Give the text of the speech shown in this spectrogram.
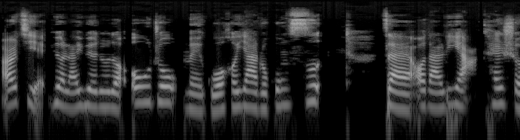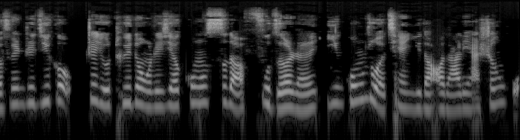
而且，越来越多的欧洲、美国和亚洲公司在澳大利亚开设分支机构，这就推动这些公司的负责人因工作迁移到澳大利亚生活。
